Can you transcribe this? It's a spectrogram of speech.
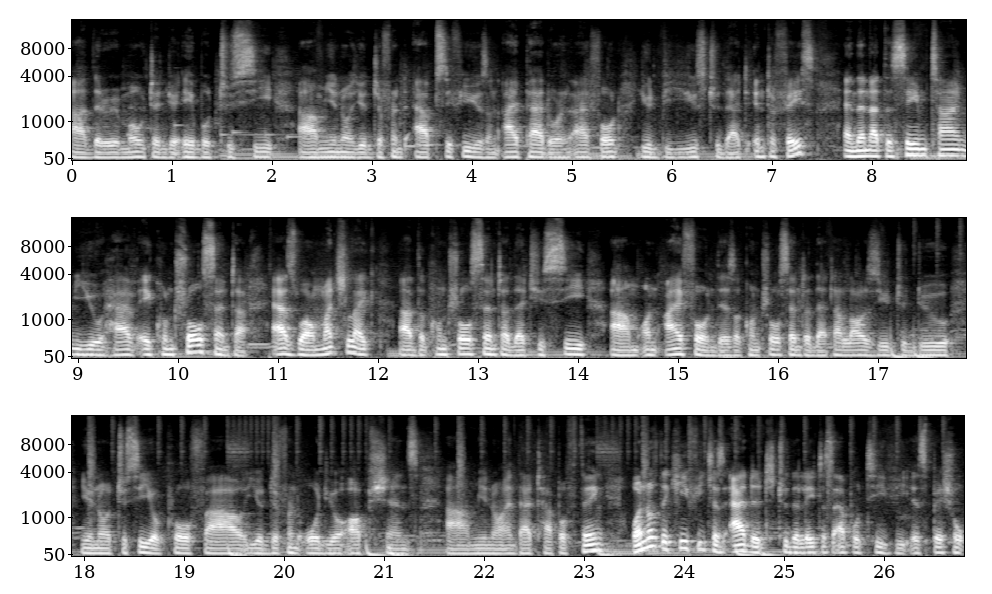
uh, the remote and you're able to see, um, you know, your different apps. If you use an iPad or an iPhone, you'd be used to that interface. And then at the same time, you have a control center as well, much like uh, the control center that you see um, on iPhone. There's a control center that allows you to do you know to see your profile your different audio options um, you know and that type of thing one of the key features added to the latest apple tv is spatial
